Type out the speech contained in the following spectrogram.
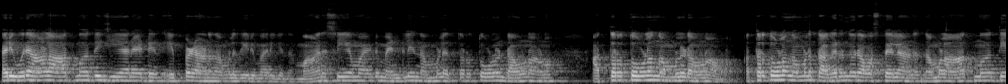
കാര്യം ഒരാൾ ആത്മഹത്യ ചെയ്യാനായിട്ട് എപ്പോഴാണ് നമ്മൾ തീരുമാനിക്കുന്നത്? മാനസികമായിട്ട് മെന്റലി നമ്മൾ എത്രത്തോളം ഡൗൺ ആണോ അത്രത്തോളം നമ്മൾ ഡൗൺ ആവണം. അത്രത്തോളം നമ്മൾ തകരുന്ന ഒരു അവസ്ഥയിലാണ് നമ്മൾ ആത്മഹത്യ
